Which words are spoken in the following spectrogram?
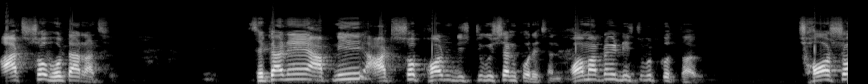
আটশো ভোটার আছে। সেখানে আপনি আটশো ফর্ম ডিস্ট্রিবিউশন করেছেন। ফর্ম আপনাকে ডিস্ট্রিবিউট করতে হবে। ছশো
